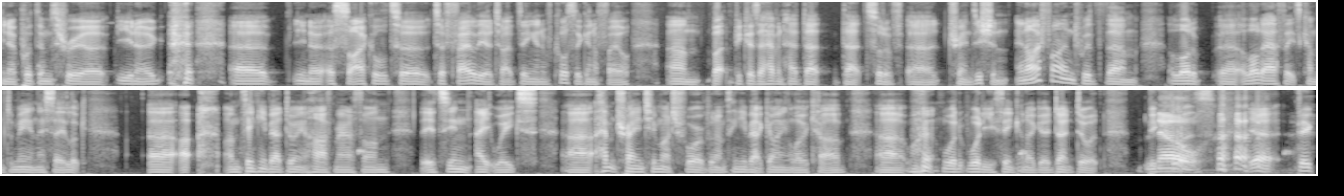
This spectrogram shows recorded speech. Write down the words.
you know put them through a you know you know a cycle to to failure type thing and of course they're going to fail. Um, but because they haven't had that that sort of uh, transition. And I find with um, a lot of uh, a lot of athletes come to me and they say look uh, I, I'm thinking about doing a half marathon. It's in eight weeks. Uh, I haven't trained too much for it, but I'm thinking about going low carb. Uh, what What do you think? And I go, don't do it. No. yeah, be-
